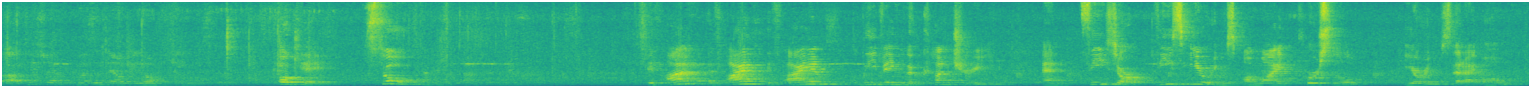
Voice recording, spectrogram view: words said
Uh, this one, personal belongings. Okay, so if I'm, if I'm, if I am leaving the country and these are, these earrings are my personal earrings that I own.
